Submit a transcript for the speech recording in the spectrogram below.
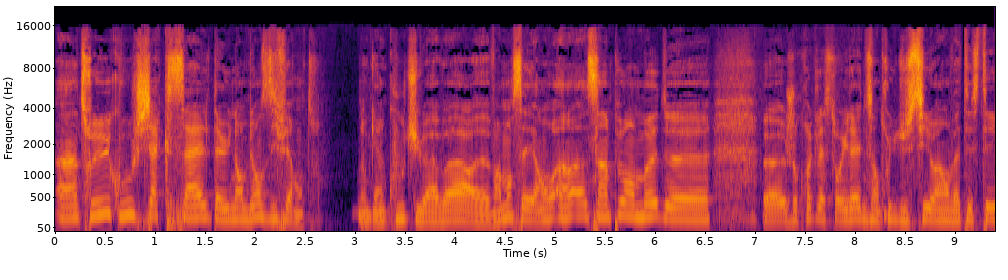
un truc où chaque salle, t'as une ambiance différente. Donc un coup, tu vas avoir euh, vraiment c'est un, peu en mode. euh, je crois que la storyline c'est un truc du style on va tester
